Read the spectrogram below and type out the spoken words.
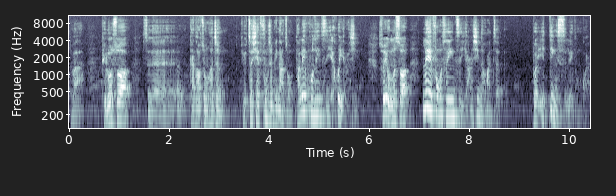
对吧？比如说这个干燥综合症，就这些风湿病当中，它类风湿因子也会阳性。所以我们说，类风湿因子阳性的患者不一定是类风关。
